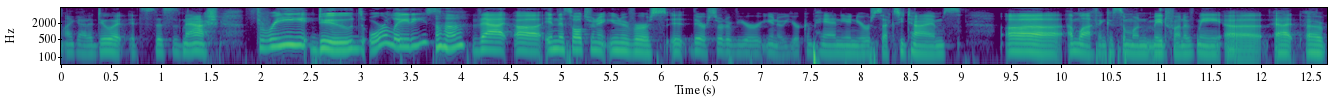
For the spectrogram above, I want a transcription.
I got to do it. It's this is mash. Three dudes or ladies Uh-huh. that uh, in this alternate universe, it, they're sort of your, you know, your companion, your sexy times. Uh, I'm laughing because someone made fun of me uh, at a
